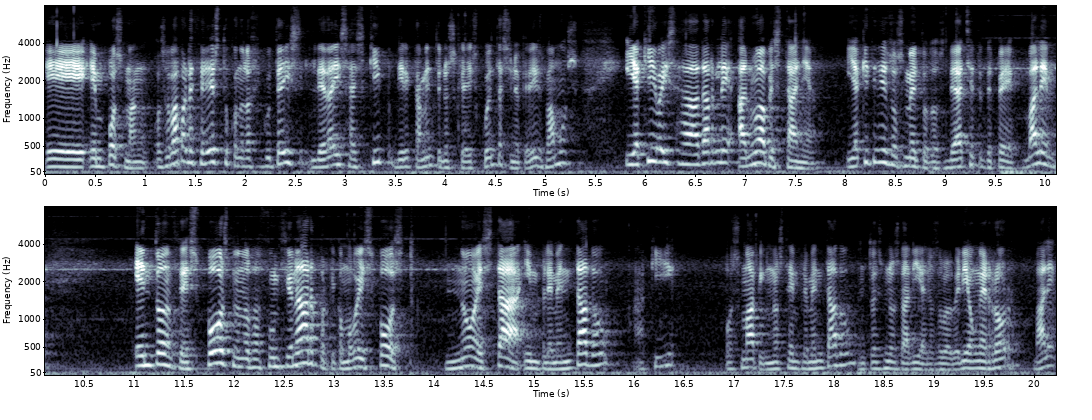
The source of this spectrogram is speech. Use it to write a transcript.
eh, en Postman. Os va a aparecer esto cuando lo ejecutéis, le dais a skip directamente, no os queréis cuenta, si no queréis, vamos. Y aquí vais a darle a nueva pestaña. Y aquí tenéis los métodos de HTTP, ¿vale? Entonces, post no nos va a funcionar porque como veis post no está implementado. Aquí postmapping no está implementado, entonces nos daría, nos devolvería un error, ¿vale?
